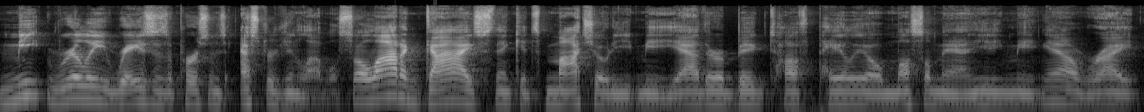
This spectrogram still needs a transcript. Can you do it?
Meat really raises a person's estrogen level. So a lot of guys think it's macho to eat meat. Yeah, they're a big, tough paleo muscle man eating meat. Yeah, right.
